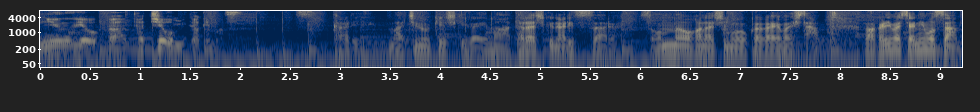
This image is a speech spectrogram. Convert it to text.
ニューヨーカーたちを見かけます。すっかり。街の景色が今新しくなりつつある。そんなお話も伺いました。わかりました荷物さん。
